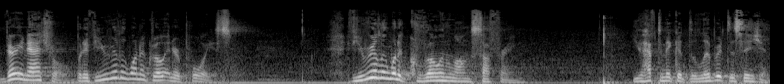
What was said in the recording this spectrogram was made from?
Very natural. But if you really want to grow inner poise, if you really want to grow in long suffering, you have to make a deliberate decision.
